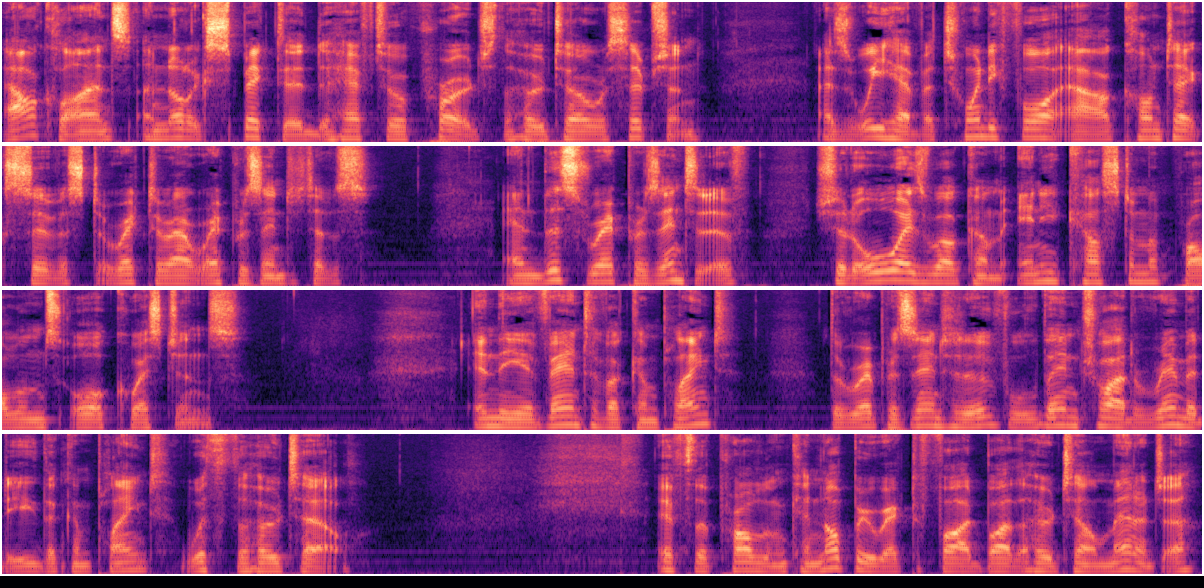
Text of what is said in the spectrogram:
Our clients are not expected to have to approach the hotel reception, as we have a 24 hour contact service direct to our representatives, and this representative should always welcome any customer problems or questions. In the event of a complaint, the representative will then try to remedy the complaint with the hotel. If the problem cannot be rectified by the hotel manager,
